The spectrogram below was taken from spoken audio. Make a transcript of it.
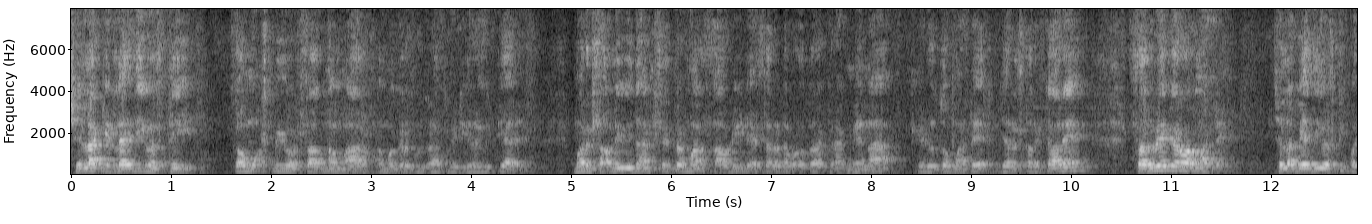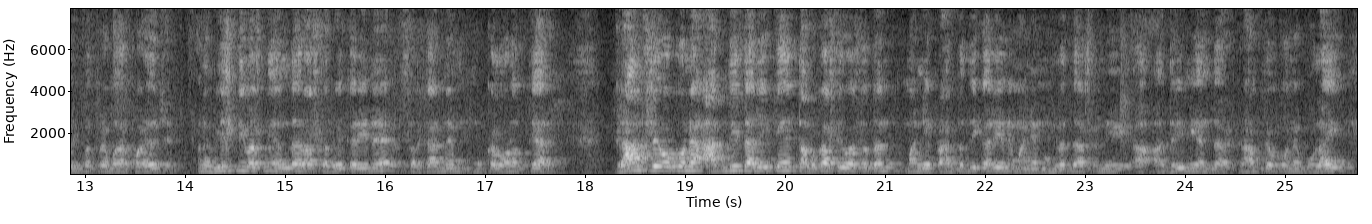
છેલ્લા કેટલાય દિવસથી કમોસમી વરસાદનો માર સમગ્ર ગુજરાત વેઠી રહ્યું ત્યારે મારે સાવલી વિધાન ક્ષેત્રમાં સાવલી ડેસર અને વડોદરા ગ્રામ્યના ખેડૂતો માટે જ્યારે સરકારે સર્વે કરવા માટે છેલ્લા બે દિવસથી પરિપત્ર બહાર પાડ્યો છે અને વીસ દિવસની અંદર આ સર્વે કરીને સરકારને મોકલવાનો ત્યારે ગ્રામ સેવકોને આજની તારીખે તાલુકા સેવા સદન માન્ય પ્રાંત અધિકારી અને માન્ય મામલતદારની હાજરીની અંદર ગ્રામ સેવકોને બોલાવી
